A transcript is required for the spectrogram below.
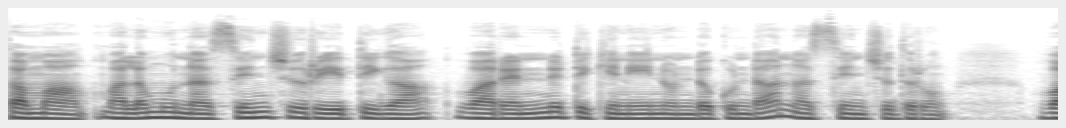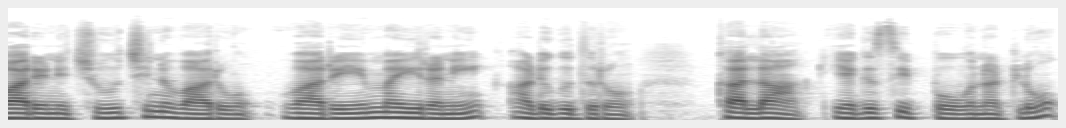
తమ మలము నశించు రీతిగా వారెన్నిటికీ నుండకుండా నశించుదురు. వారిని చూచిన వారు వారేమైరని అడుగుదురు. కళ ఎగసిపోవునట్లు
